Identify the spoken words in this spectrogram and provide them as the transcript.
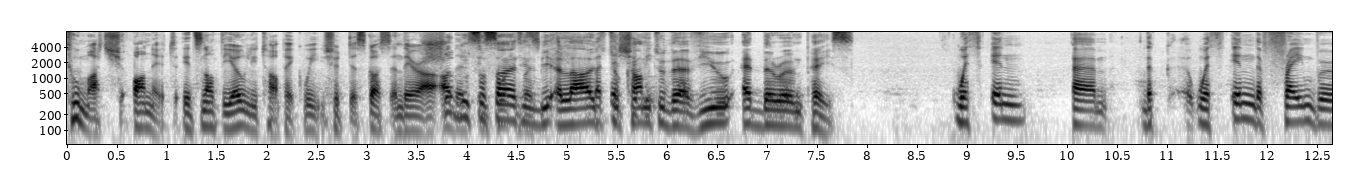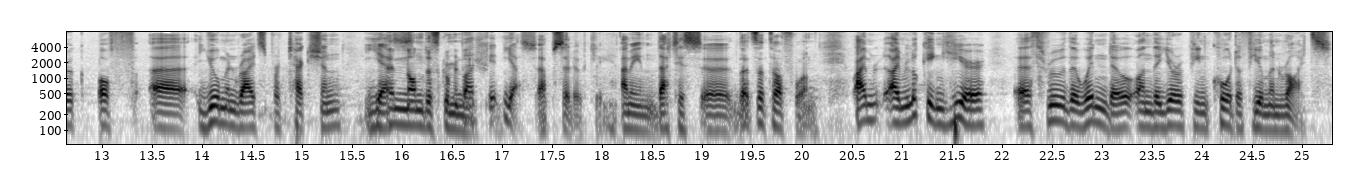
too much on it. It's not the only topic we should discuss, and there are Shouldn't other. societies be allowed to come be, to their view at their own pace? Within um, within the framework of uh, human rights protection, yes. And non-discrimination. yes, absolutely. I mean, that is. Uh, That's a tough one. I'm, I'm looking here uh, through the window on the European Court of Human Rights.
